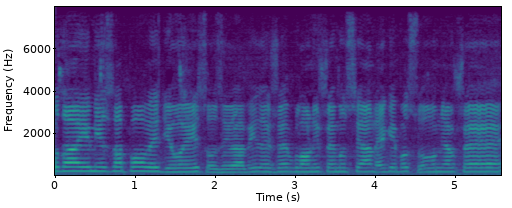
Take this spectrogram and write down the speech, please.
Kuda im je zapovedio Isus i ga videše, vgloniše mu se, a negi posumnjavše.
